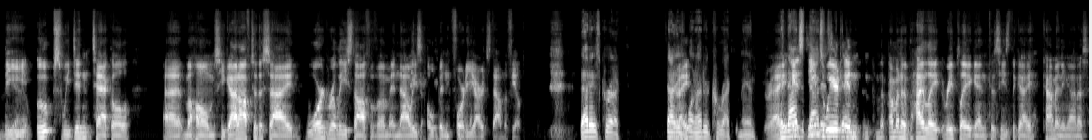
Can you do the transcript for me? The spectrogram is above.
The yeah. oops, we didn't tackle uh, Mahomes. He got off to the side. Ward released off of him, and now he's open 40 yards down the field. That is correct. That right? is 100 correct, man. Right. That, it seems weird. Again, and I'm going to highlight replay again because he's the guy commenting on us.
